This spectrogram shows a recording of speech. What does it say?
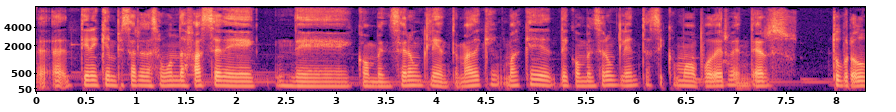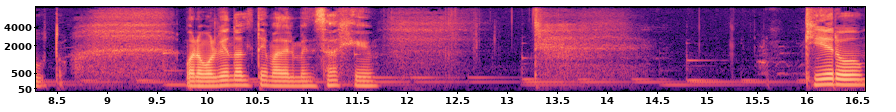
eh, tienes que empezar la segunda fase de, de convencer a un cliente más que más que de convencer a un cliente así como poder vender tu producto. Bueno volviendo al tema del mensaje quiero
